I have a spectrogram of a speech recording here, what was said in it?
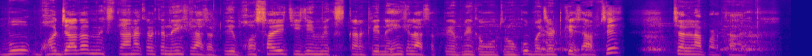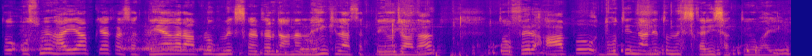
वो बहुत ज़्यादा मिक्स दाना करके नहीं खिला सकते, बहुत सारी चीज़ें मिक्स करके नहीं खिला सकते अपने कबूतरों को बजट के हिसाब से चलना पड़ता है। तो उसमें भाई आप क्या कर सकते हैं, अगर आप लोग मिक्स कर कर दाना नहीं खिला सकते हो ज़्यादा तो फिर आप दो तीन दाने तो मिक्स कर ही सकते हो भाई।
